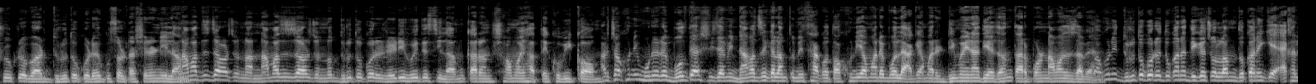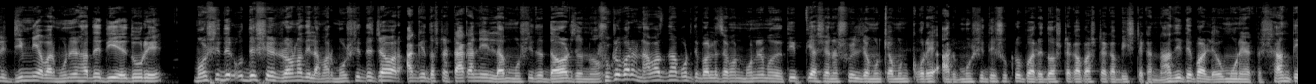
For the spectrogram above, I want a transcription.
শুক্রবার, দ্রুত করে গোসলটা সেরে নিলাম। নামাজে যাওয়ার জন্য নামাজে যাওয়ার জন্য দ্রুত করে রেডি হইতেছিলাম, কারণ সময় হাতে খুবই কম। আর যখনই মনে বলতে আসি যে আমি নামাজে গেলাম, তুমি থাকো, তখনই আমারে বলে, আগে আমার ডিমাইনা দিয়ে যান তারপর নামাজে যাবে তখনই দ্রুত করে দোকানের দিকে চললাম। দোকানে গিয়ে খালি ডিম নিয়ে আবার মনের হাতে দিয়ে দৌড়ে মসজিদের উদ্দেশ্যে রওনা দিলাম আর মসজিদে যাওয়ার আগে দশটা টাকা নিয়ে নিলাম মসজিদে দেওয়ার জন্য। শুক্রবারে নামাজ না পড়তে পারলে যেমন মনের মধ্যে তৃপ্তি আসে না, শরীর যেমন কেমন করে, আর মসজিদে শুক্রবারে দশ টাকা, পাঁচ টাকা, বিশ টাকা না দিতে পারলেও মনে একটা শান্তি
